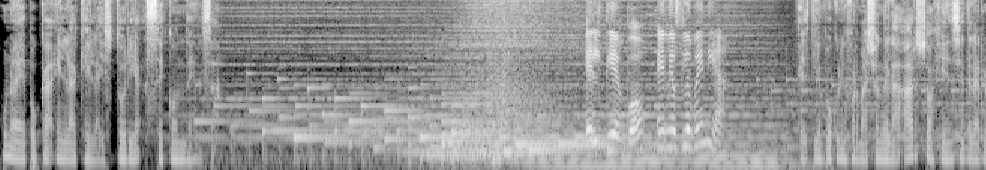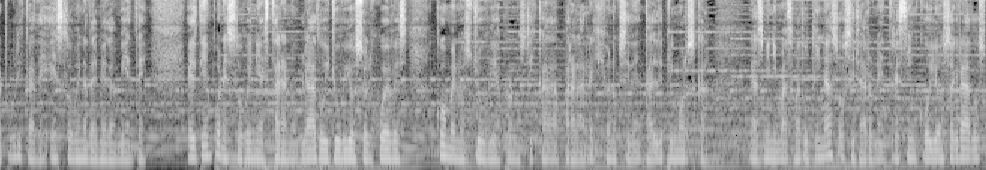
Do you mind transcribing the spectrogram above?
una época en la que la historia se condensa. El tiempo en Eslovenia. El tiempo con información de la ARSO, Agencia de la República de Eslovenia del Medio Ambiente. El tiempo en Eslovenia estará nublado y lluvioso el jueves, con menos lluvia pronosticada para la región occidental de Primorska. Las mínimas matutinas oscilaron entre 5 y 11 grados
